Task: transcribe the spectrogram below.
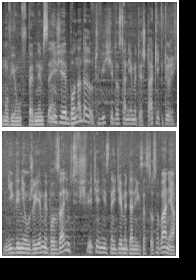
Mówię w pewnym sensie, bo nadal oczywiście dostaniemy też takie, których nigdy nie użyjemy, bo za nic w świecie nie znajdziemy dla nich zastosowania,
